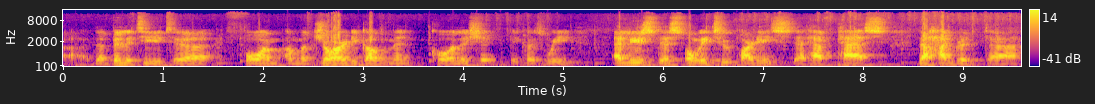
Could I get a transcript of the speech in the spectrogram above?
uh, the ability to form a majority government coalition because we, at least there's only two parties that have passed the 100 uh,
